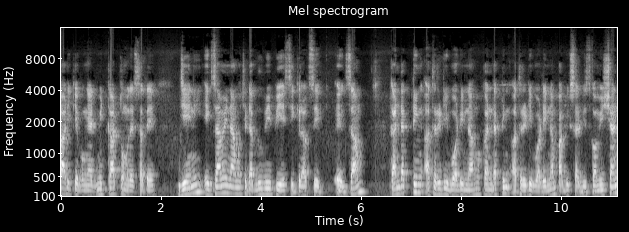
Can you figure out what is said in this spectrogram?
তারিখ এবং অ্যাডমিট কার্ড তোমাদের সাথে জেনে নিই। এক্সামের নাম হচ্ছে WBPSC clerkship exam conducting authority বডির নাম কন্ডাক্টিং অথরিটি বডির নাম public service commission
